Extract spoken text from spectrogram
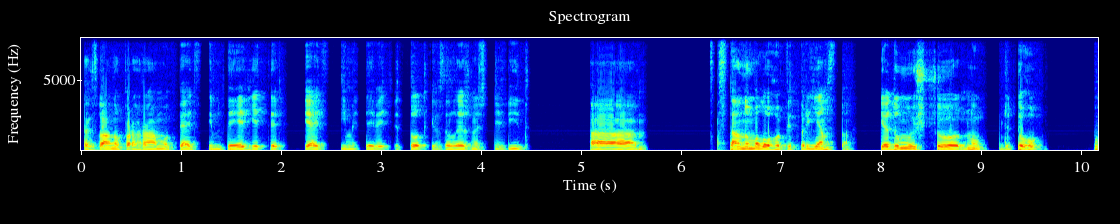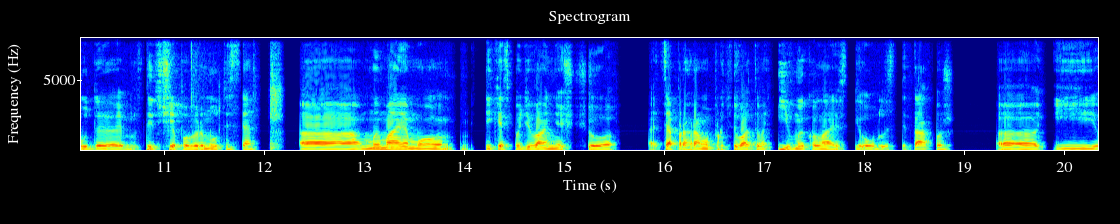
так звану програму 5,7,9, 5,7,9% в залежності від е, стану малого підприємства. Я думаю, що ну, до цього буде слід ще повернутися. Ми маємо тільки сподівання, що ця програма працюватиме і в Миколаївській області також. І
